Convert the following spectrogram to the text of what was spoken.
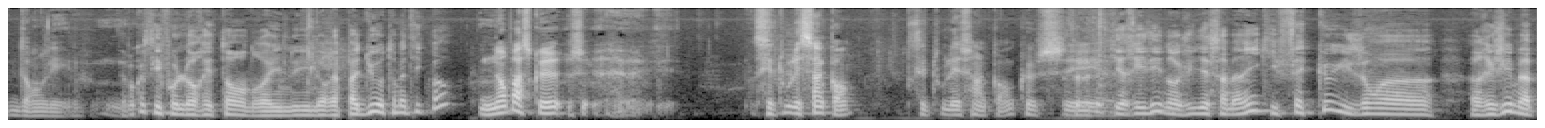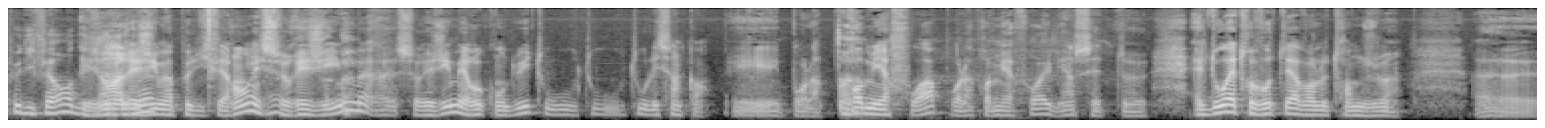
dans les. Pourquoi est-ce qu'il faut leur étendre Il n'aurait pas dû automatiquement? Non, parce que c'est tous les cinq ans c'est tous les cinq ans que c'est. C'est le fait dans Judée-Samarie qui fait qu'ils ont un, régime un peu différent des Ils ont un régime un peu différent et ce régime, euh, ce régime est reconduit tous les cinq ans. Et pour la première fois, pour la première fois, eh bien, cette, euh, elle doit être votée avant le 30 juin. Euh,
